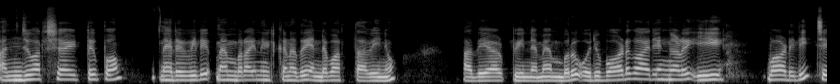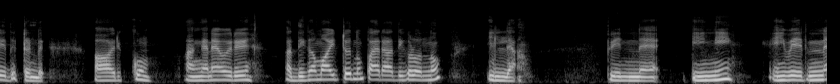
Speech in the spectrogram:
അഞ്ചു വർഷമായിട്ട് ഇപ്പം നിലവിൽ മെമ്പറായി നിൽക്കുന്നത് എന്റെ ഭർത്താവിനു അതേ പിന്നെ മെമ്പർ ഒരുപാട് കാര്യങ്ങൾ ഈ വാർഡിൽ ചെയ്തിട്ടുണ്ട്. ആർക്കും അങ്ങനെ ഒരു അധികമായിട്ടൊന്നും പരാതികളൊന്നും ഇല്ല. പിന്നെ ഇനി ഈ വരുന്ന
